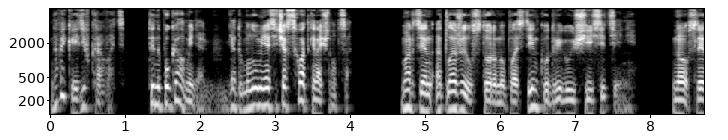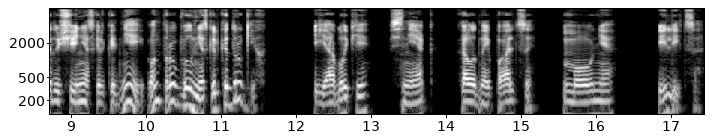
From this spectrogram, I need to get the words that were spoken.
«Давай-ка иди в кровать. Ты напугал меня. Я думал, у меня сейчас схватки начнутся». Мартин отложил в сторону пластинку двигающиеся тени. Но в следующие несколько дней он пробовал несколько других. Яблоки, снег, холодные пальцы, молния и лица.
